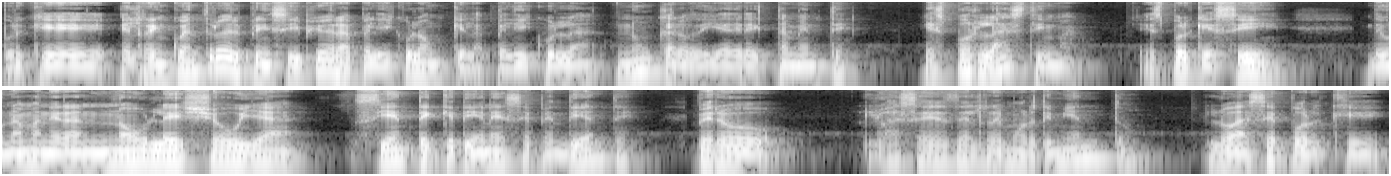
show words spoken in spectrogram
Porque el reencuentro del principio de la película, aunque la película nunca lo diga directamente, es por lástima. Es porque sí, de una manera noble ya siente que tiene ese pendiente, pero lo hace desde el remordimiento. Lo hace porque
